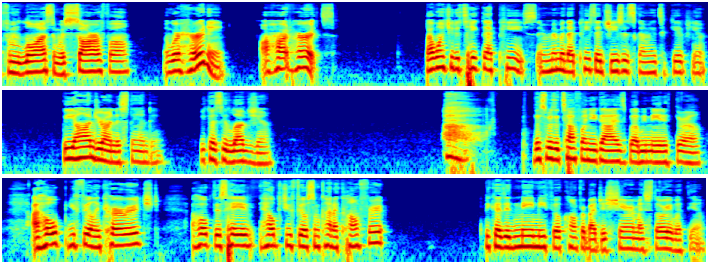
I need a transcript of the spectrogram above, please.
from loss, and we're sorrowful, and we're hurting. Our heart hurts. But I want you to take that peace and remember that peace that Jesus is going to give you beyond your understanding because he loves you. this was a tough one, you guys, but we made it through. I hope you feel encouraged. I hope this helped you feel some kind of comfort because it made me feel comfort by just sharing my story with you.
